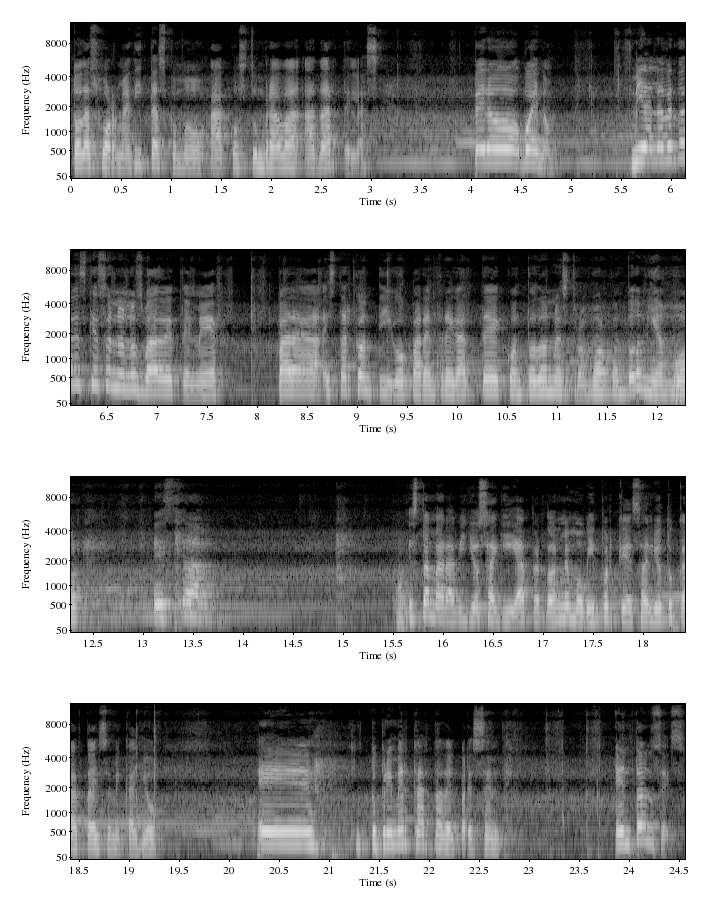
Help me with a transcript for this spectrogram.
todas formaditas como acostumbraba a dártelas. Pero bueno, mira, la verdad es que eso no nos va a detener para estar contigo, para entregarte con todo nuestro amor, con todo mi amor esta, esta maravillosa guía. Perdón, me moví porque salió tu carta y se me cayó. Eh, tu primer carta del presente. Entonces,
